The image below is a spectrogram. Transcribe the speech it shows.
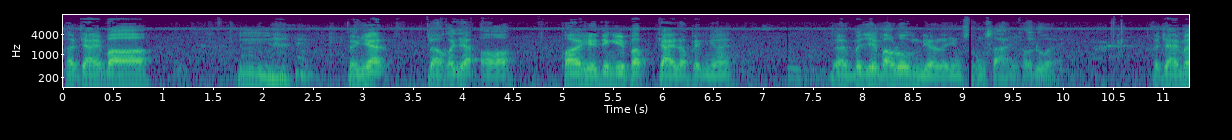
เข้าใจบออืม อย่างเงี้ย เราก็จะอ๋อพอเห็นอย่างนี้ปั๊บใจเราเป็นไงเออไม่ใช่เบาโลกอย่างเดียวเรายังสงสารเขาด้วย เข้าใจไหม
